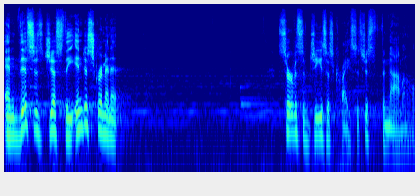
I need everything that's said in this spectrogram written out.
And this is just the indiscriminate service of Jesus Christ. It's just phenomenal.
